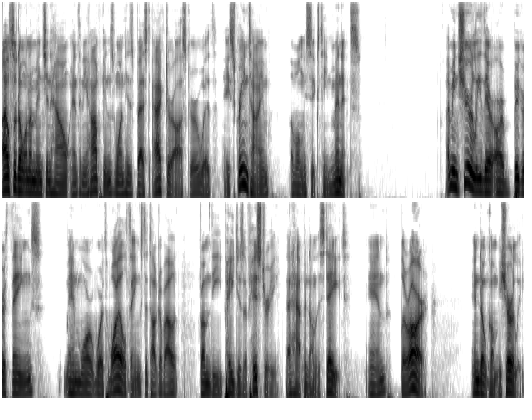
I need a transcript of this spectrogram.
I also don't want to mention how Anthony Hopkins won his Best Actor Oscar with a screen time of only 16 minutes. I mean, surely there are bigger things and more worthwhile things to talk about from the pages of history that happened on this date. And there are. And don't call me Shirley.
